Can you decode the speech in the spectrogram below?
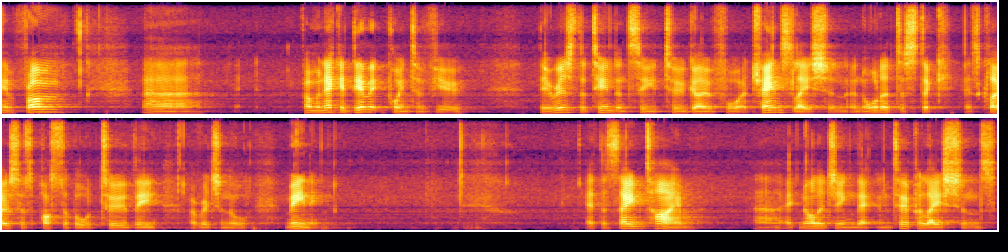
And from uh, from an academic point of view, there is the tendency to go for a translation in order to stick as close as possible to the original meaning. At the same time, uh, acknowledging that interpolations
